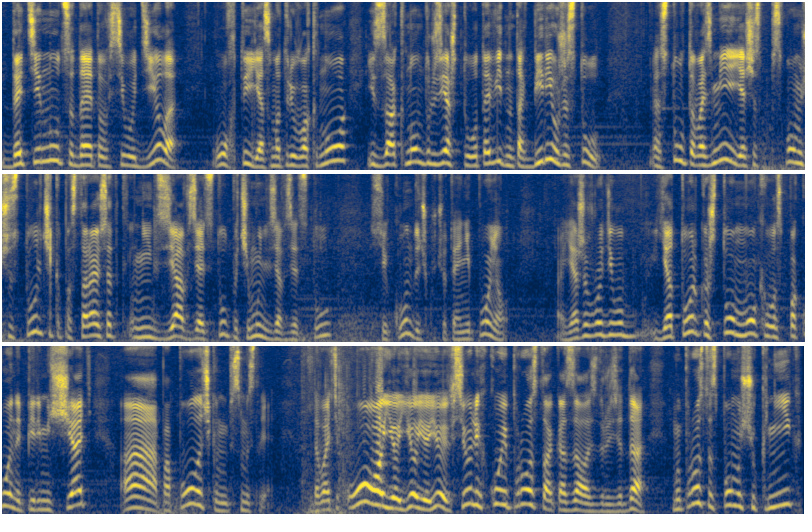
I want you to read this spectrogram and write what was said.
дотянуться до этого всего дела. Ох ты, я смотрю в окно. И за окном, друзья, что-то видно. Так, бери уже стул. Э, стул-то возьми, я сейчас с помощью стульчика постараюсь... От... Нельзя взять стул, почему нельзя взять стул? Секундочку, что-то я не понял. А я же вроде его... Я только что мог его спокойно перемещать. А, по полочкам, в смысле? Давайте... Ой-ой-ой-ой-ой, все легко и просто оказалось, друзья, да. Мы просто с помощью книг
